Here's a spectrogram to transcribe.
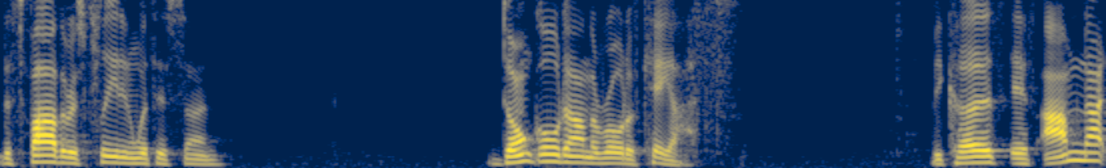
This father is pleading with his son. Don't go down the road of chaos. Because if I'm not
